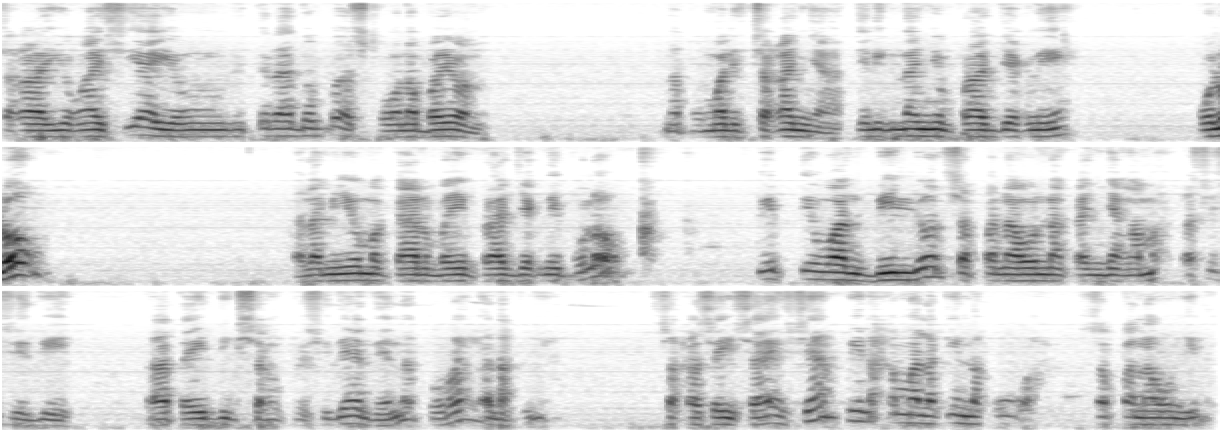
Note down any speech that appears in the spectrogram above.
saka yung ICI, yung litirado bus, kung na ba yun, na pumalit sa kanya. Tinignan yung project ni Pulong. Alam niyo magkano ba yung project ni Pulong? 51 billion sa panahon ng kanyang ama kasi si di Tatay Diggs presidente, natural anak niya. Sa kasaysayan, siya ang pinakamalaking nakuha sa panahon nila.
